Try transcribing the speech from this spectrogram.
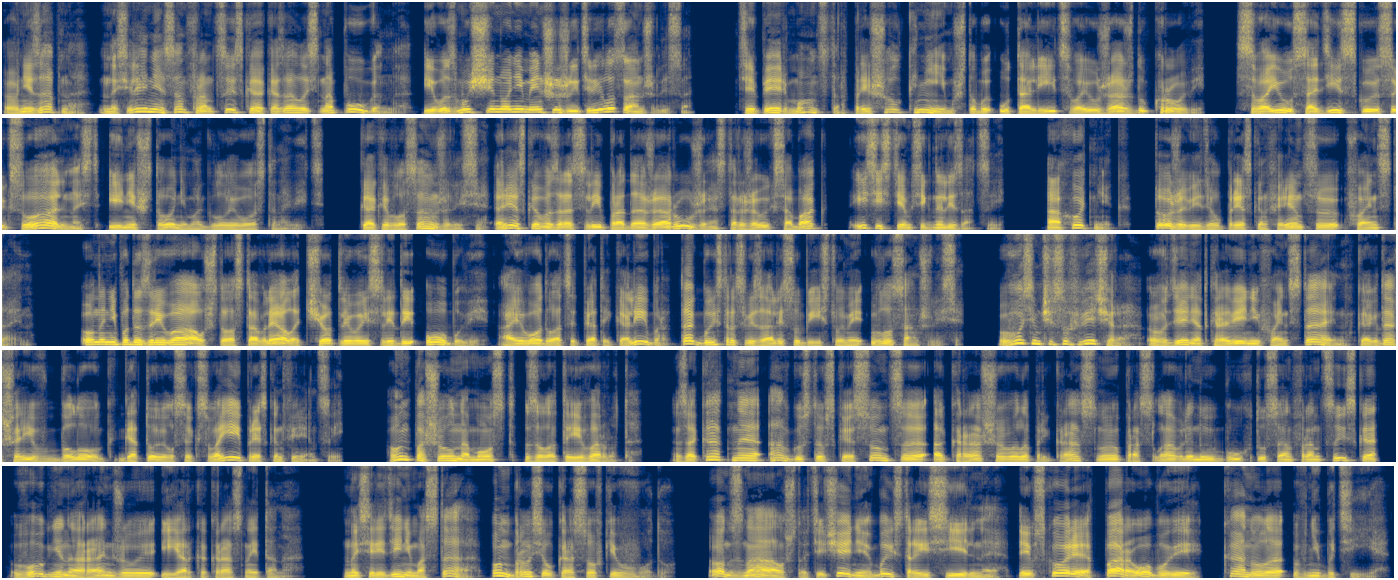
Внезапно население Сан-Франциско оказалось напугано и возмущено не меньше жителей Лос-Анджелеса. Теперь монстр пришел к ним, чтобы утолить свою жажду крови, свою садистскую сексуальность, и ничто не могло его остановить. Как и в Лос-Анджелесе, резко возросли продажи оружия, сторожевых собак и систем сигнализации. Охотник тоже видел пресс-конференцию Файнстайн. Он и не подозревал, что оставлял отчетливые следы обуви, а его 25-й калибр так быстро связали с убийствами в Лос-Анджелесе. В 8 часов вечера, в день откровений Файнстайн, когда шериф Блог готовился к своей пресс-конференции, он пошел на мост «Золотые ворота». Закатное августовское солнце окрашивало прекрасную прославленную бухту Сан-Франциско в огненно-оранжевые и ярко-красные тона. На середине моста он бросил кроссовки в воду. Он знал, что течение быстрое и сильное, и вскоре пара обуви канула в небытие.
